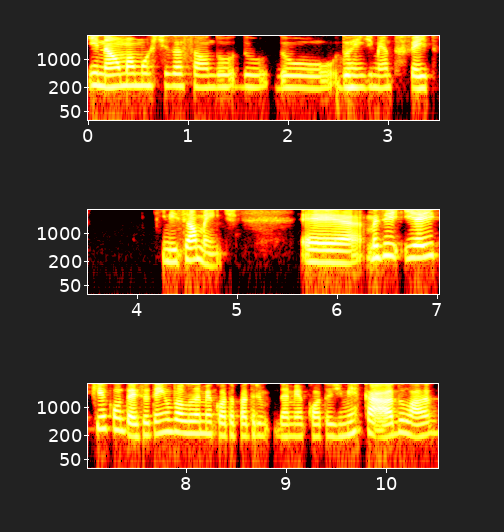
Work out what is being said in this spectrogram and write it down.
e não uma amortização do, do, do, do rendimento feito inicialmente. É, mas e, e, aí o que acontece? Eu tenho o valor da minha cota da minha cota de mercado lá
